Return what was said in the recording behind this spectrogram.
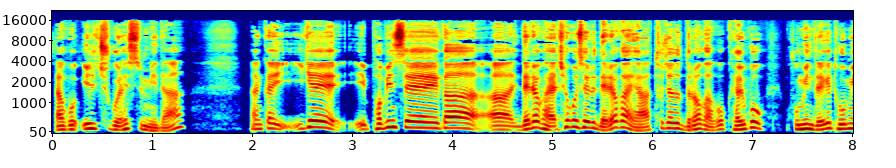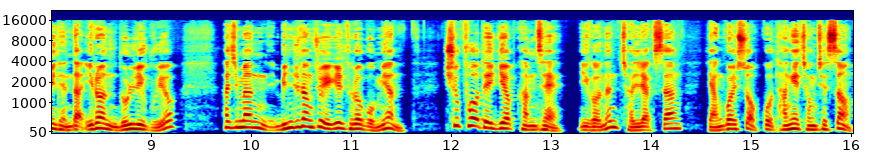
라고 일축을 했습니다. 그러니까 이게 법인세가 아, 내려가야 최고세율이 내려가야 투자도 늘어가고 결국 국민들에게 도움이 된다 이런 논리고요. 하지만 민주당 쪽 얘기를 들어보면 슈퍼 대기업 감세 이거는 전략상 양보할 수 없고 당의 정체성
